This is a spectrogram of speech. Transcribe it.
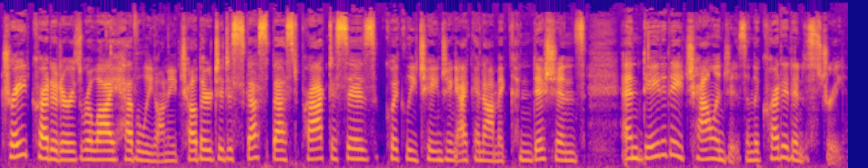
Trade creditors rely heavily on each other to discuss best practices, quickly changing economic conditions, and day to day challenges in the credit industry.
